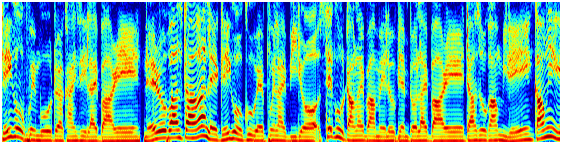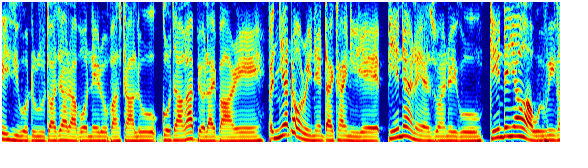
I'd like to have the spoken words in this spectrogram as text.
ဂိတ်ကိုဖွင့်ဖို့အတွက်ခိုင်းစီလိုက်ပါတယ်။နေရိုဘာစတာကလည်းဂိတ်ကိုအခုပဲဖွင့်လိုက်ပြီးတော့စစ်ကူတောင်းလိုက်ပါမယ်လို့ပြန်ပြောလိုက်ပါတယ်။ဒါဆိုကောင်းပြီလေ။ကောင်းကင်ဂိတ်စီကိုတူတူသွားကြတာပေါ့နေရိုဘာစတာလို့ကိုတာကပြောလိုက်ပါတယ်။ပညတ်တော်တွေနဲ့တိုက်ခိုက်နေတဲ့ပြင်းထန်တဲ့အစွမ်းတွေကိုကင်းတယောက်ဟာဝေဝေးက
